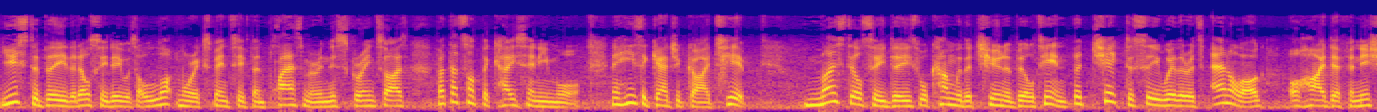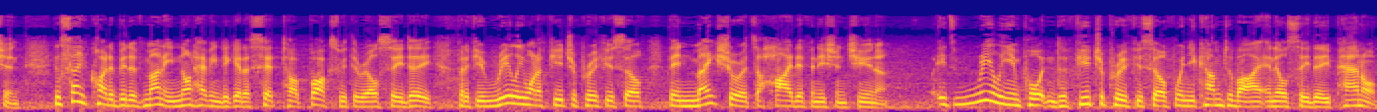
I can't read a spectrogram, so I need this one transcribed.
Used to be that LCD was a lot more expensive than plasma in this screen size, but that's not the case anymore. Now here's a Gadget Guy tip. Most LCDs will come with a tuner built in, but check to see whether it's analog or high definition. You'll save quite a bit of money not having to get a set-top box with your LCD. But if you really want to future-proof yourself, then make sure it's a high definition tuner it's really important to future-proof yourself when you come to buy an LCD panel.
